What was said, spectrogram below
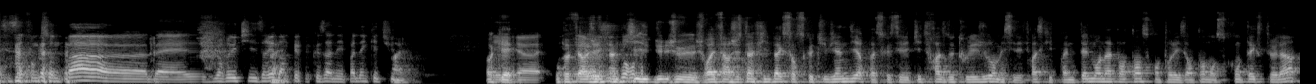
si ça ne fonctionne pas, ben, je le réutiliserai dans quelques années, pas d'inquiétude. Ok. Euh, on peut faire juste un petit. Je, voudrais faire juste un feedback sur ce que tu viens de dire parce que c'est des petites phrases de tous les jours, mais c'est des phrases qui prennent tellement d'importance quand on les entend dans ce contexte-là.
